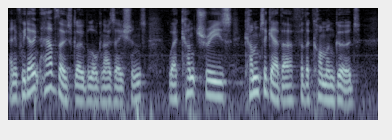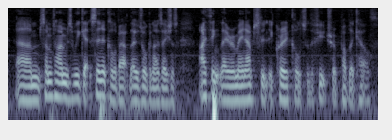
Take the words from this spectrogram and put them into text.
and if we don't have those global organisations where countries come together for the common good, um, sometimes we get cynical about those organisations. I think they remain absolutely critical to the future of public health.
